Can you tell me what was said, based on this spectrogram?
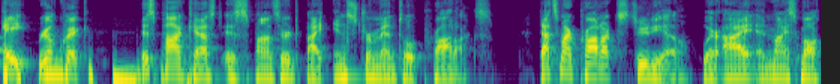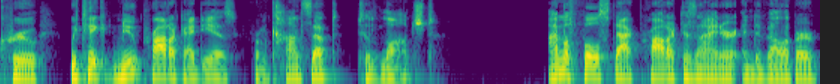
Hey, real quick, this podcast is sponsored by Instrumental Products. That's my product studio where I and my small crew, we take new product ideas from concept to launched. I'm a full stack product designer and developer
